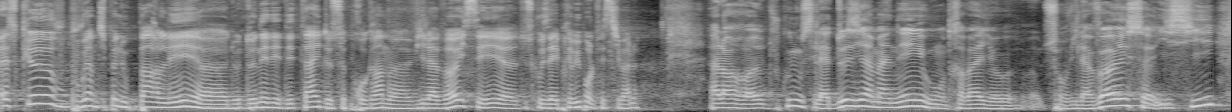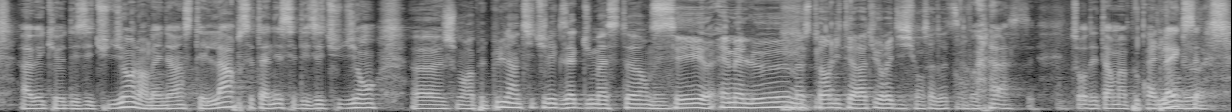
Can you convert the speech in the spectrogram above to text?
est-ce que vous pouvez un petit peu nous parler, euh, nous donner les détails de ce programme euh, Villa Voice et euh, de ce que vous avez prévu pour le festival? Alors, euh, du coup, nous, c'est la deuxième année où on travaille euh, sur Villa Voice, euh, ici, avec des étudiants. Alors, l'année dernière, c'était l'ARP. Cette année, c'est des étudiants, je me rappelle plus l'intitulé exact du master. mais C'est MLE, Master Littérature Édition, ça doit être ça. Voilà, c'est toujours des termes un peu complexes.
